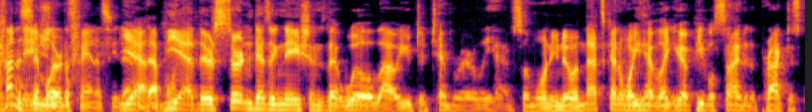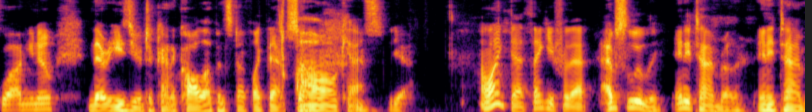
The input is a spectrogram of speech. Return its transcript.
Kind of similar to designations- fantasy. Then, yeah, At that point. yeah. There's certain designations that will allow you to temporarily have someone, you know, and that's kind of why you have like you have people signed to the practice squad, you know, they're easier to kind of call up and stuff like that. So oh, okay. yeah, I like that. Thank you for that. absolutely, anytime, brother, anytime.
